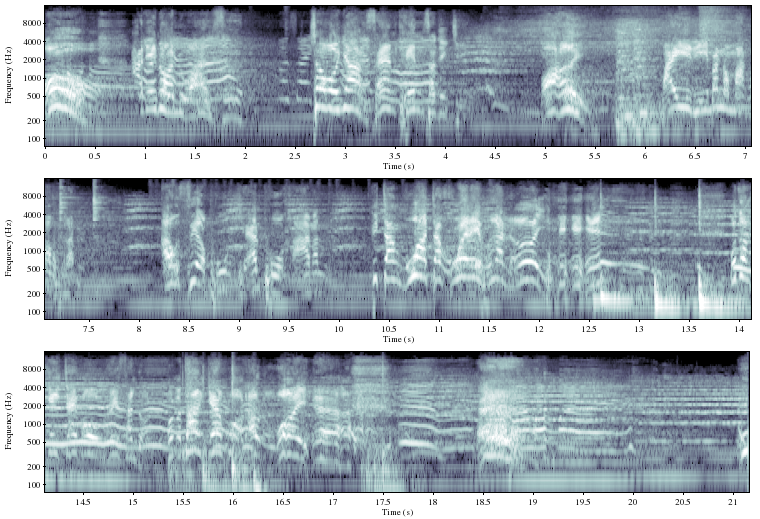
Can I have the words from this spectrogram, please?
โอ้อันนี้นอนอยู่อันสิเจ้าอย่างแสนเข็นซะจริงๆว่าเอ้ยไปดีมันต้องมากกว่าเพื่อน เอาเสื้อผูกแขนผูกขามันพี่จังหัวจะควยเลยเพื่อนเอ้ย ไม่ต้องเกรงใจพระองค์เลยสันดอนพราะประธานแกพวกเราเด้อโว้ยกู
